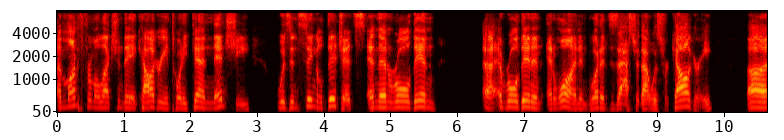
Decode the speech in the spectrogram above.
a month from election day in Calgary in 2010, Nenshi was in single digits and then rolled in, uh, rolled in and, and won. And what a disaster that was for Calgary. Uh,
